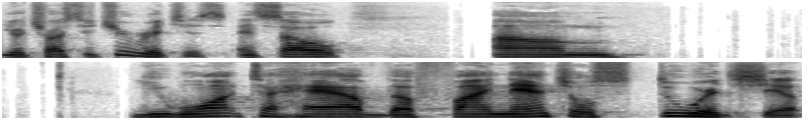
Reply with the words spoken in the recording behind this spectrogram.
your trusted true riches? And so um, you want to have the financial stewardship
